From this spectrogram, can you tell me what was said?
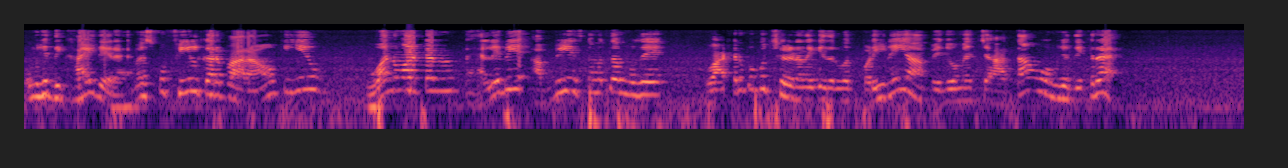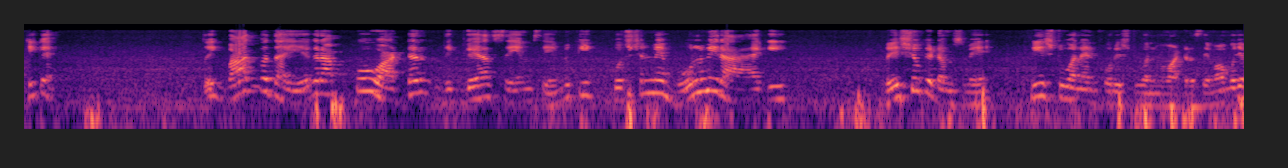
वो मुझे दिखाई दे रहा है। मैं उसको फील कर पा रहा हूँ कि ये वन वाटर पहले भी, अब भी इसका मतलब मुझे वाटर को कुछ छेड़ने की ज़रूरत पड़ी नहीं यहाँ पे। जो मैं चाहता हूँ वो मुझे दिख रहा है। ठीक है? तो एक बात बताइए, अगर आपको वाटर दिख गया सेम सेम जो कि क्वेश्चन में बोल भी रहा है कि रेशियो के टर्म्स में three to one and four to one में वाटर सेम और मुझे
